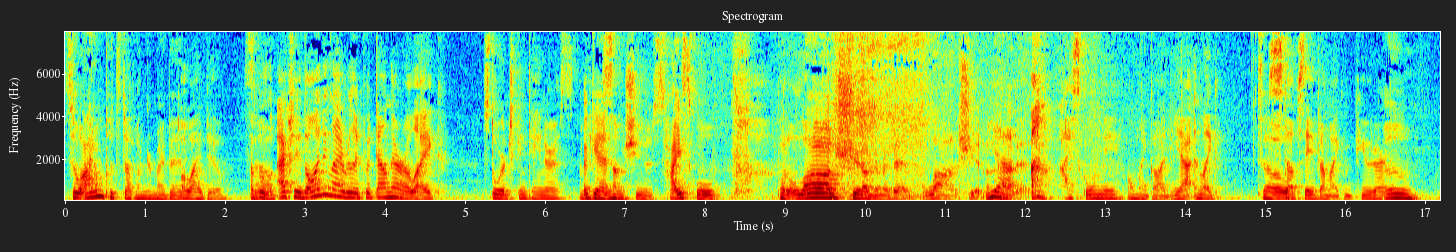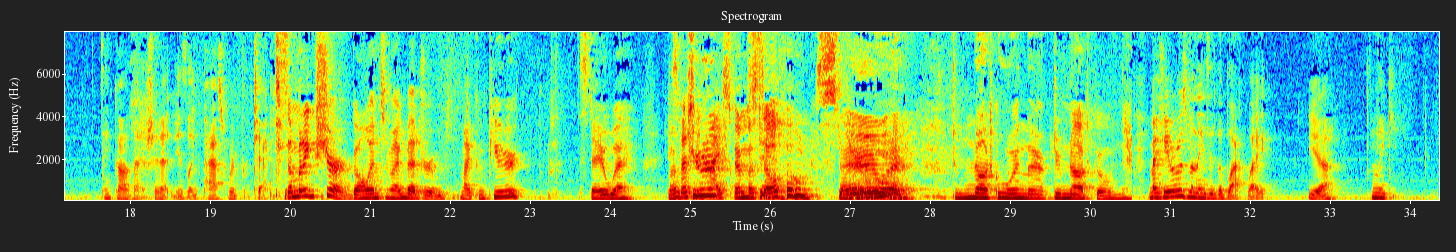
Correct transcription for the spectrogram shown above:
So I don't put stuff under my bed. Oh, I do. I put, actually, the only thing that I really put down there are like storage containers. And, like, Again. some shoes. High school, put a lot of shit under my bed. A lot of shit under my Yeah, bed. high school me. Oh my god, yeah, and like So stuff saved on my computer. Ooh. Thank God that shit is like password protected. Somebody, sure, go into my bedroom. My computer, stay away. My Especially in computer high school, and my stay- cell phone, stay away. Do not go in there. Do not go in there. My favorite was when they did the black light. Yeah, I'm like,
